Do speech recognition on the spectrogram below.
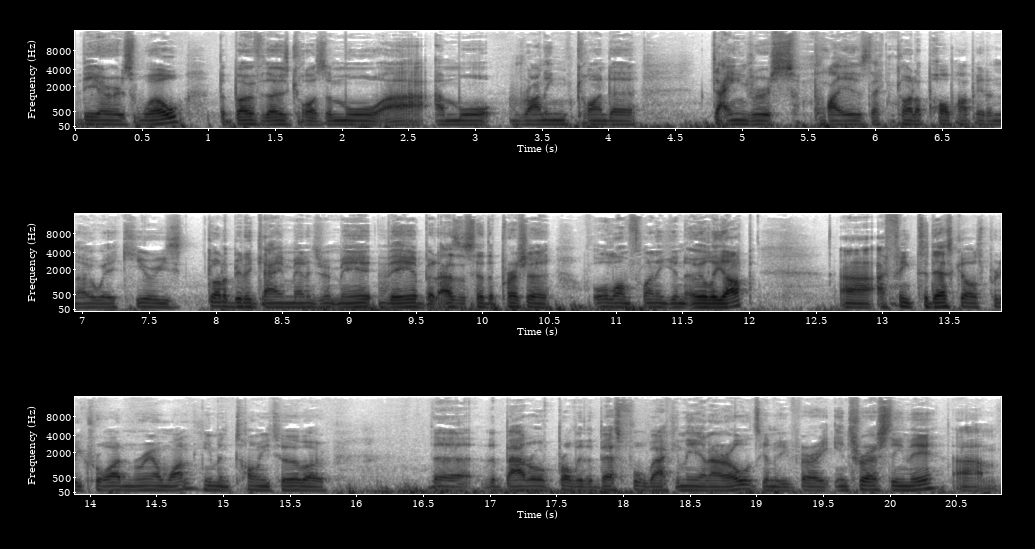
there as well. But both of those guys are more uh, are more running kind of dangerous players that can kind of pop up out of nowhere. Keary's got a bit of game management there, but as I said, the pressure all on Flanagan early up. Uh, I think Tedesco was pretty cried in round one. Him and Tommy Turbo the the battle of probably the best fullback in the NRL. It's going to be very interesting there. Um,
